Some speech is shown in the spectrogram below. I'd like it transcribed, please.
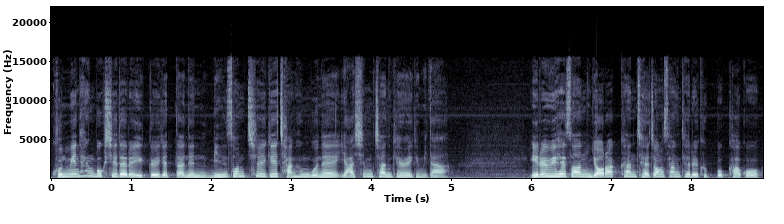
군민 행복 시대를 이끌겠다는 민선 7기 장흥군의 야심찬 계획입니다. 이를 위해선 열악한 재정 상태를 극복하고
